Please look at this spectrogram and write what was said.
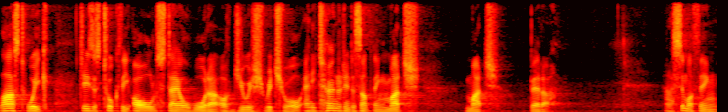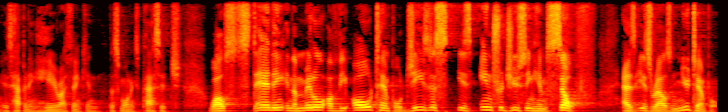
Last week, Jesus took the old stale water of Jewish ritual and he turned it into something much, much better. And a similar thing is happening here, I think, in this morning's passage. Whilst standing in the middle of the old temple, Jesus is introducing himself as Israel's new temple.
